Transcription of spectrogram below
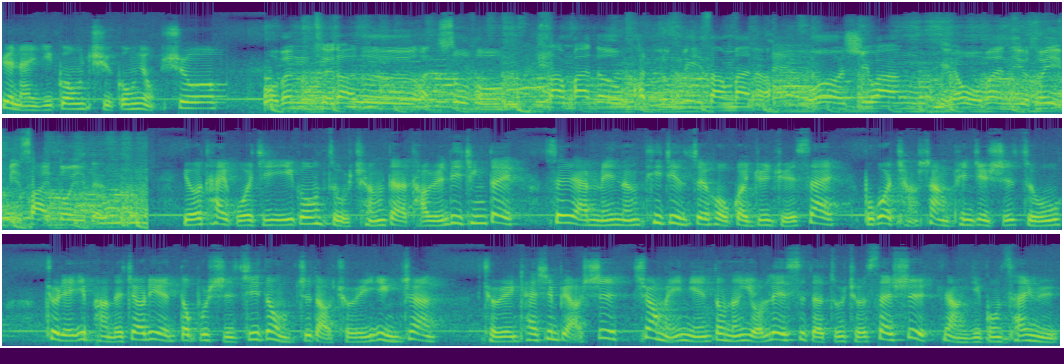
越南移工曲公勇说：“我们觉得是很舒服，上班都很容易上班了。我希望以后我们也可以比赛多一点。”由泰国籍移工组成的桃园地青队，虽然没能踢进最后冠军决赛，不过场上拼劲十足。就连一旁的教练都不时激动指导球员应战，球员开心表示，希望每一年都能有类似的足球赛事让义工参与。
